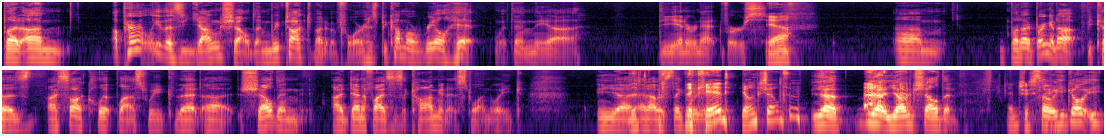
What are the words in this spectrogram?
But um, apparently this young Sheldon, we've talked about it before, has become a real hit within the uh, the internet verse. Yeah. Um, but I bring it up because I saw a clip last week that uh, Sheldon identifies as a communist one week. He, uh, and I was thinking The kid, young Sheldon. yeah, yeah, young Sheldon. Interesting. So he go he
